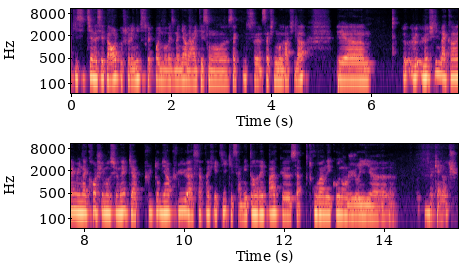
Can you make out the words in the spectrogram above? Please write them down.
qu s'y tienne à ses paroles, parce que à la limite, ce serait pas une mauvaise manière d'arrêter son sa, filmographie là. Et euh, le, le, film a quand même une accroche émotionnelle qui a plutôt bien plu à certains critiques, et ça m'étonnerait pas que ça trouve un écho dans le jury euh, de Loach.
